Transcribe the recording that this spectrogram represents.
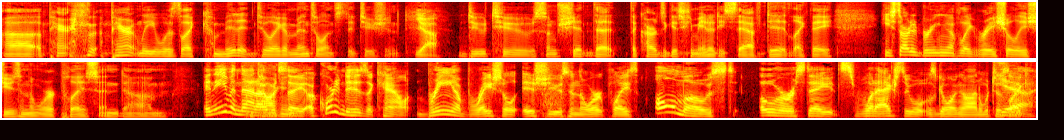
uh, apparently apparently was like committed to like a mental institution Yeah. due to some shit that the Cards Against Humanity staff did. Like they, he started bringing up like racial issues in the workplace, and um, And even that, I would say, according to his account, bringing up racial issues in the workplace almost overstates what actually what was going on, which is Yeah. like,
